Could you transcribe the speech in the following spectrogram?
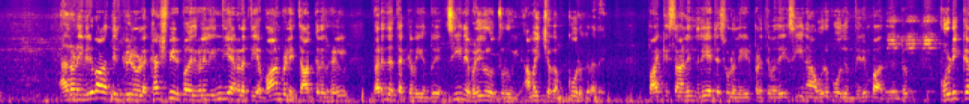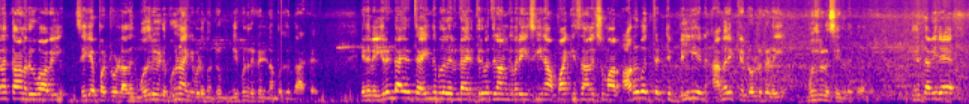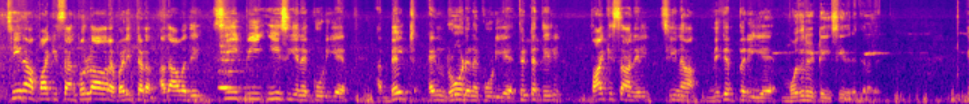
அதனுடைய நிர்வாகத்தின் கீழ் உள்ள காஷ்மீர் பகுதிகளில் இந்தியா நடத்திய வான்வெளி தாக்குதல்கள் வருந்தத்தக்கவை என்று சீன வெளியுறவுத்துறை அமைச்சகம் கூறுகிறது. பாகிஸ்தானில் நிலையற்ற சூழலை ஏற்படுத்துவதை சீனா ஒருபோதும் விரும்பாது என்றும் கோடிக்கணக்கான ரூபாவில் செய்யப்பட்டுள்ள அதன் முதலீடு வீணாகிவிடும் என்றும் நிபுணர்கள் நம்புகின்றார்கள். எனவே இரண்டாயிரத்தி ஐந்து முதல் இரண்டாயிரத்தி இருபத்தி நான்கு வரை சீனா பாகிஸ்தானில் சுமார் அறுபத்தெட்டு பில்லியன் அமெரிக்க டாலர்களை முதலீடு செய்திருக்கிறது. இது தவிர சீனா பாகிஸ்தான் பொருளாதார வழித்தடம் அதாவது சிபிஇசி எனக்கூடிய பெல்ட் அண்ட் ரோடு எனக்கூடிய திட்டத்தில் பாகிஸ்தானில் சீனா மிகப்பெரிய முதலீட்டை செய்திருக்கிறது.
